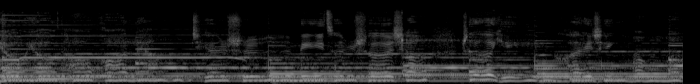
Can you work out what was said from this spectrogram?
遥遥桃花凉，前世你怎舍下这一海情茫茫？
